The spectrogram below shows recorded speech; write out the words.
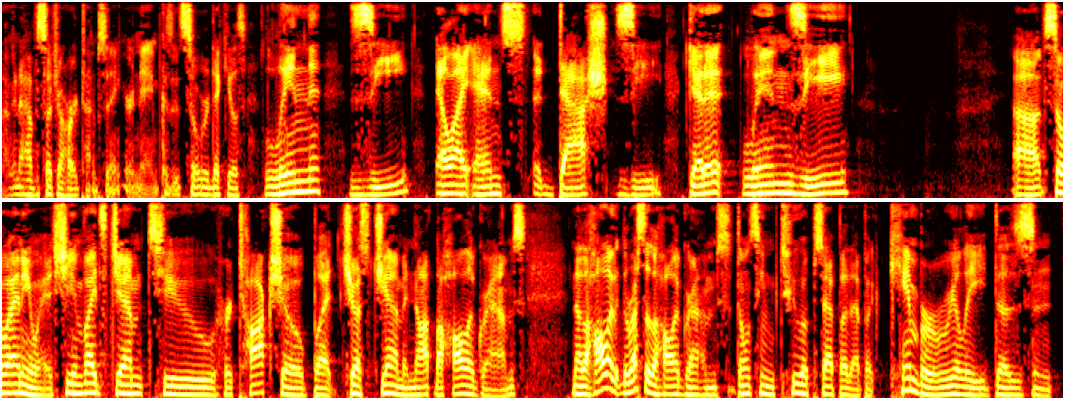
I'm gonna have such a hard time saying her name because it's so ridiculous. Lynn Z, L I N dash Z. Get it? Lin-Z. Uh, so anyway, she invites Jem to her talk show, but just Jem and not the holograms. Now the holo- the rest of the holograms don't seem too upset by that, but Kimber really doesn't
